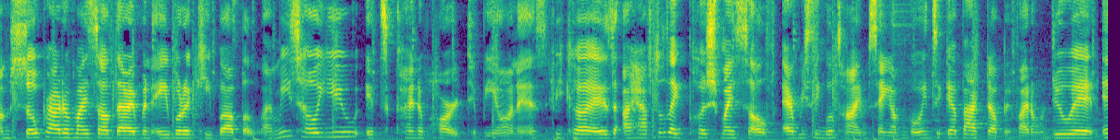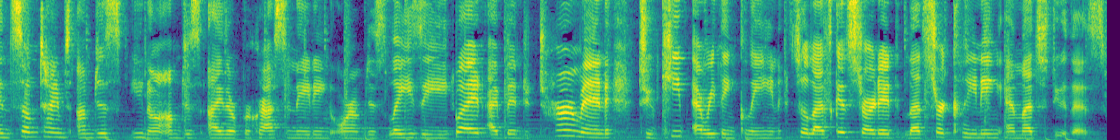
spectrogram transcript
I'm so proud of myself that I've been able to keep up, but let me tell you, it's kind of hard to be honest because I have to like push myself every single time saying I'm going to get backed up if I don't do it. And sometimes I'm just, you know, I'm just either procrastinating or I'm just lazy, but I've been determined to keep everything clean. So let's get started. Let's start cleaning and let's do this.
